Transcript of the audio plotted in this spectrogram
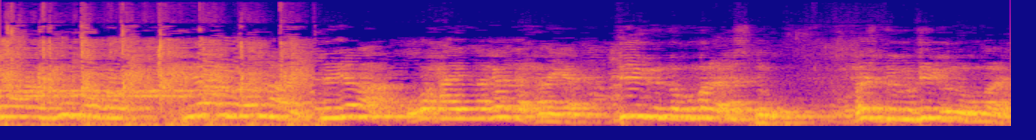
inaan ugu daro diyaar marnahay iyada waxay naga dhexeeya diigi naguma le xisbigu. Xisbigu diigi naguma le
